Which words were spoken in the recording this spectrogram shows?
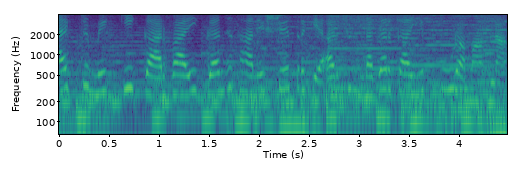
एक्ट में की कार्रवाई। गंज थाने क्षेत्र के अर्जुन नगर का ये पूरा मामला।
